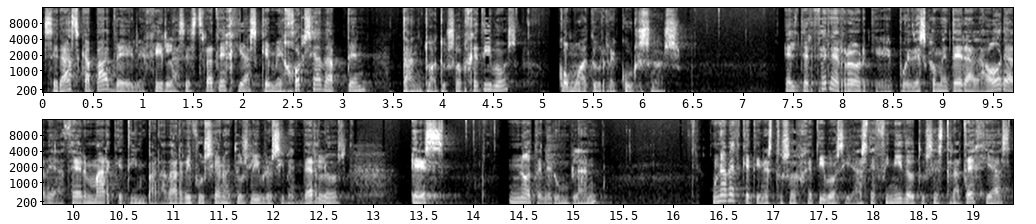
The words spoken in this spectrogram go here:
serás capaz de elegir las estrategias que mejor se adapten tanto a tus objetivos como a tus recursos. El tercer error que puedes cometer a la hora de hacer marketing para dar difusión a tus libros y venderlos es no tener un plan. Una vez que tienes tus objetivos y has definido tus estrategias,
